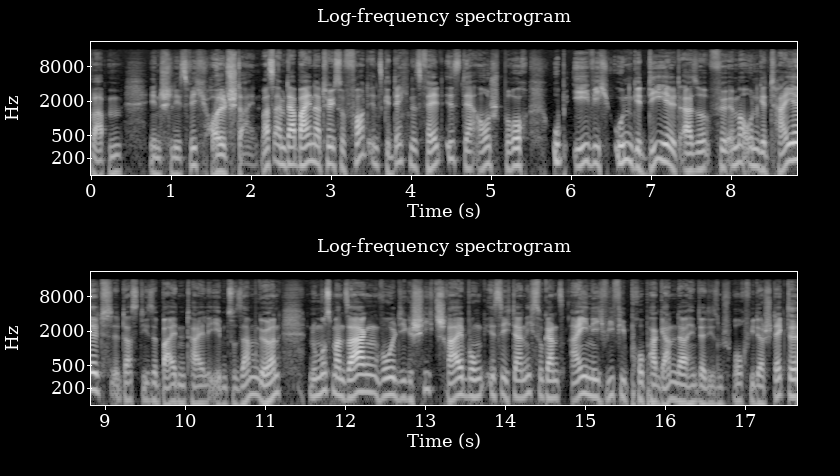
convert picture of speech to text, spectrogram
Landeswappen. Landeswappen in Schleswig-Holstein. Was einem dabei natürlich sofort ins Gedächtnis fällt, ist der Ausspruch "Up ewig ungedeelt", also für immer ungeteilt, dass diese beiden Teile eben zusammengehören. Nun muss man sagen, wohl die Geschichtsschreibung ist sich da nicht so ganz einig, wie viel Propaganda hinter diesem Spruch wieder steckte.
